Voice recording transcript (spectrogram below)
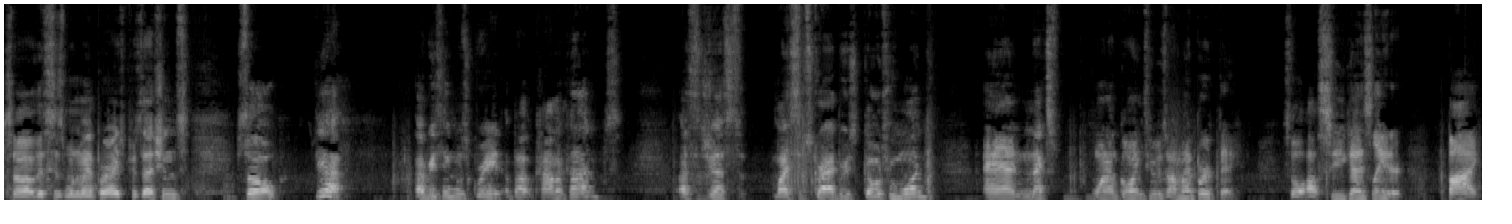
So this is one of my prized possessions. So yeah, everything was great about Comic Cons. I suggest my subscribers go to one. And next one I'm going to is on my birthday. So I'll see you guys later. Bye.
